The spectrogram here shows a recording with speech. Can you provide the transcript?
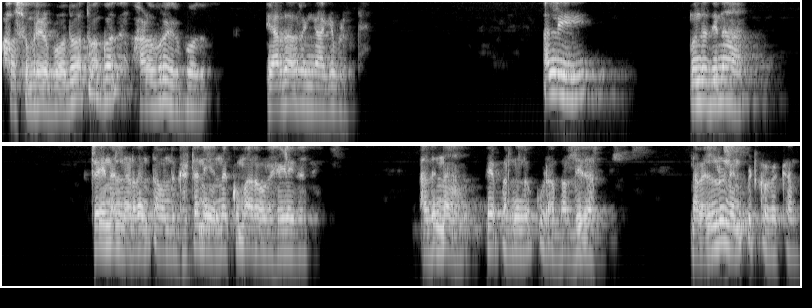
ಹೊಸಬ್ರು ಇರ್ಬೋದು ಅಥವಾ ಹಳಬ್ರು ಇರ್ಬೋದು. ಯಾರ್ದಾದ್ರೂ ಹಿಂಗಾಗೆ ಬಿಡುತ್ತೆ ಅಲ್ಲಿ ಒಂದು ದಿನ ಟ್ರೈನಲ್ಲಿ ನಡೆದಂತ ಒಂದು ಘಟನೆಯನ್ನ ಕುಮಾರ್ ಅವರು ಹೇಳಿದ್ದಾರೆ. ಅದನ್ನ ಪೇಪರ್ನಲ್ಲೂ ಕೂಡ ಬರ್ದಿದ್ದಾರೆ. ನಾವೆಲ್ಲರೂ ನೆನ್ಪಿಟ್ಕೋಬೇಕಂತ.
